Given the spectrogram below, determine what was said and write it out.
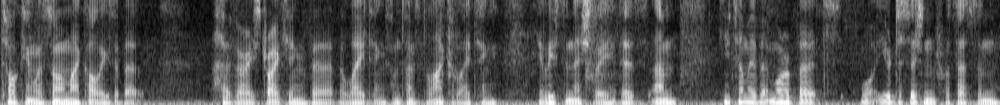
talking with some of my colleagues about how very striking the, the lighting, sometimes the lack of lighting, at least initially, is. Um, can you tell me a bit more about what your decision process in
